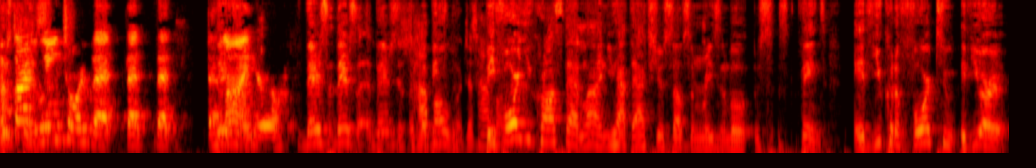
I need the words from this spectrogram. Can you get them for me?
I'm starting to lean towards that that that that there's, line, There's there's there's just hop be, over. Just hop before over. you cross that line, you have to ask yourself some reasonable things. If you could afford to, if you are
